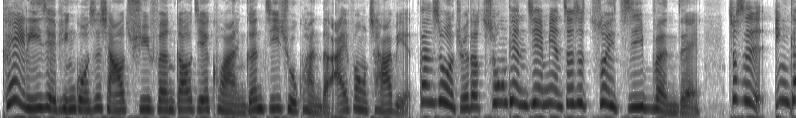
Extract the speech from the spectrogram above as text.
可以理解苹果是想要区分高阶款跟基础款的 iPhone 差别，但是我觉得充电界面这是最基本的、欸，就是应该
